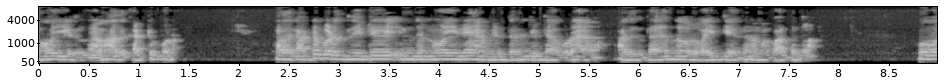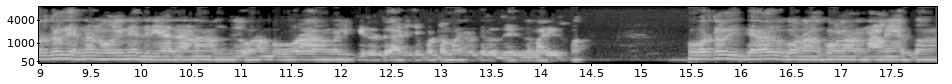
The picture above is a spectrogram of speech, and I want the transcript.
நோய் இருந்தாலும் அது கட்டுப்படும். அதை கட்டுப்படுத்திட்டு இந்த நோய் தான் அப்படின்னு தெரிஞ்சுக்கிட்டா கூட அதுக்கு தகுந்த ஒரு வைத்தியத்தை நம்ம பார்த்துக்கலாம். ஒவ்வொருத்தருக்கும் என்ன நோயினே தெரியாது. ஆனால் வந்து உடம்பு பூரா வலிக்கிறது அடிக்கப்பட்ட மாதிரி இருக்கிறது இந்த மாதிரி இருக்கும். ஒவ்வொருத்தருக்கு கிரக கோளா கோளாறுனாலையும் இருக்கும்.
